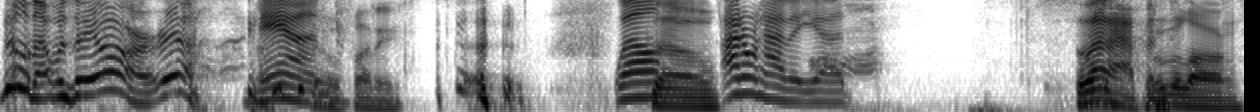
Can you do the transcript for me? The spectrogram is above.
no, that was AR. Yeah. Man. So funny. well, So- I don't have it yet. So that happened. Move along.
